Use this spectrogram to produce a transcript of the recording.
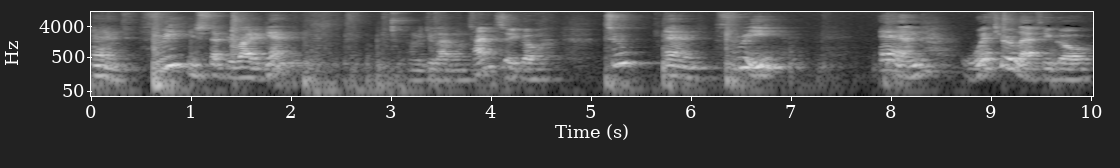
and three, you step your right again, let me do that one time. So you go two and three, and with your left you go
